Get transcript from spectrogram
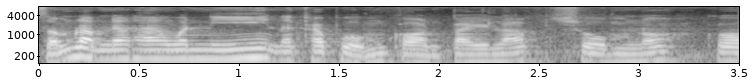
สำหรับแนวทางวันนี้นะครับผมก่อนไปรับชมเนาะก็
